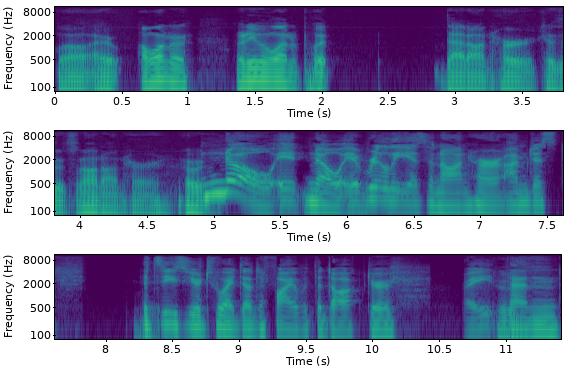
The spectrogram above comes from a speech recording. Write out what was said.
Well, I I want to. I don't even want to put that on her because it's not on her. Would, No, it no, it really isn't on her. I'm just it's easier to identify with the doctor, right? Than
